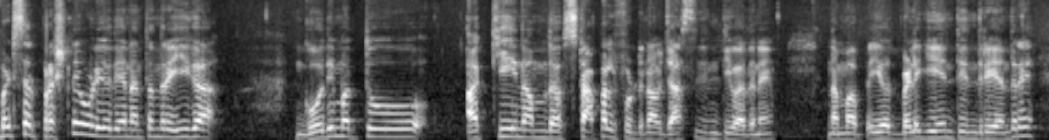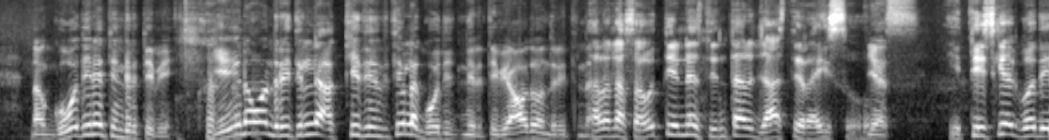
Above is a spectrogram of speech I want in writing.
ಬಟ್ ಸರ್ ಪ್ರಶ್ನೆ ಉಳಿಯೋದು ಏನಂತಂದ್ರೆ ಈಗ ಗೋಧಿ ಮತ್ತು ಅಕ್ಕಿ ನಮ್ದು ಸ್ಟಾಪಲ್ ಫುಡ್ ನಾವು ಜಾಸ್ತಿ ತಿಂತೀವಿ ಅದನ್ನೇ. ನಮ್ಮ ಇವತ್ತು ಬೆಳಿಗ್ಗೆ ಏನು ತಿಂದ್ರಿ ಅಂದರೆ ನಾವು ಗೋಧಿನೇ ತಿಂದಿರ್ತೀವಿ. ಏನೋ ಒಂದು ರೀತಿಯಲ್ಲಿ ಅಕ್ಕಿ ತಿಂದಿರ್ತೀವಿ ಇಲ್ಲ ಗೋಧಿ ತಿಂದಿರ್ತೀವಿ ಯಾವುದೋ ಒಂದು ರೀತಿಯಿಂದ. ಅಲ್ಲ ನಾವು ಸೌತ್ ಇಂಡಿಯನ್ಸ್ ತಿಂತಾರೆ ಜಾಸ್ತಿ ರೈಸು ಎಸ್ ಇತ್ತೀಚೆಗೆ ಗೋಧಿ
